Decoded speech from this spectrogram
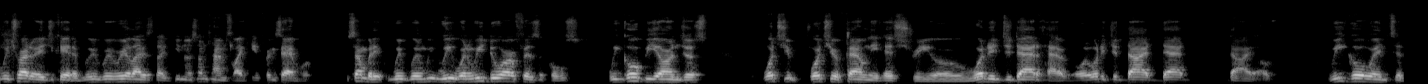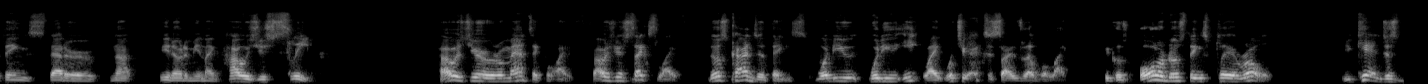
we try to educate them. We, we realize, like you know, sometimes, like for example, somebody we, when we, we when we do our physicals, we go beyond just what's your what's your family history or what did your dad have or what did your dad dad die of. We go into things that are not, you know what I mean, like how is your sleep? How is your romantic life? How is your sex life? Those kinds of things. What do you what do you eat like? What's your exercise level like? Because all of those things play a role. You can't just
